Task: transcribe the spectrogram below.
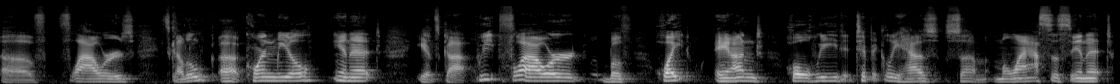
of flours. It's got a little uh, cornmeal in it. It's got wheat flour, both white and whole wheat. It typically has some molasses in it.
